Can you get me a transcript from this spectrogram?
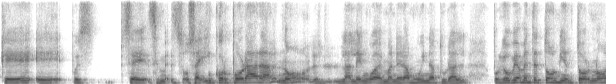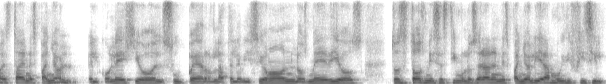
que eh, pues se, o sea, incorporara ¿no? la lengua de manera muy natural, porque obviamente todo mi entorno está en español, el colegio, el súper, la televisión, los medios, entonces todos mis estímulos eran en español y era muy difícil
